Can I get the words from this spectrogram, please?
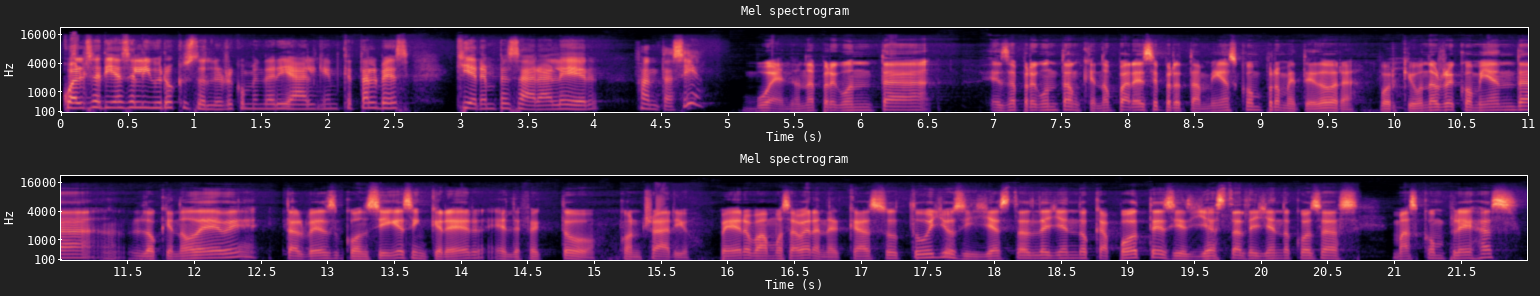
¿Cuál sería ese libro que usted le recomendaría a alguien que tal vez quiera empezar a leer fantasía? Bueno, una pregunta, esa pregunta aunque no parece, pero también es comprometedora, porque uno recomienda lo que no debe, tal vez consigue sin querer el efecto contrario. Pero vamos a ver, en el caso tuyo, si ya estás leyendo capotes y ya estás leyendo cosas más complejas,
